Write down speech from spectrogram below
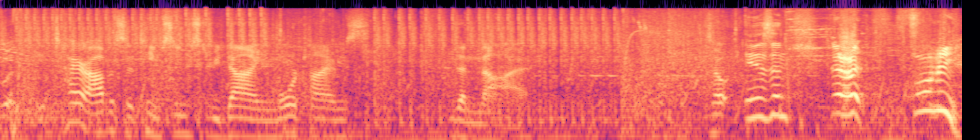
but the entire opposite team seems to be dying more times than not. So isn't that funny?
